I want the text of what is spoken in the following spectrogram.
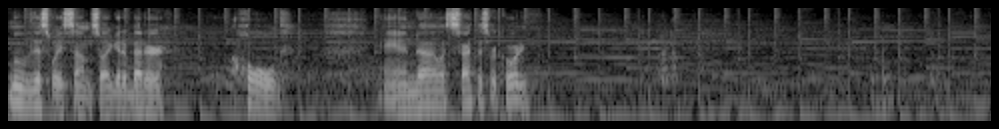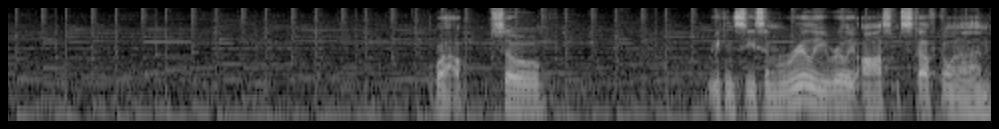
move this way some so I get a better hold. And uh, let's start this recording. Wow, so we can see some really, really awesome stuff going on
